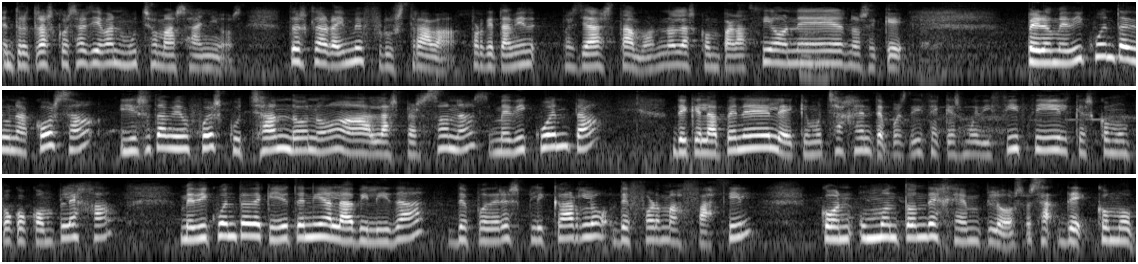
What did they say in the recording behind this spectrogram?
Entre otras cosas, llevan mucho más años. Entonces, claro, ahí me frustraba, porque también, pues ya estamos, ¿no? Las comparaciones, no sé qué. Pero me di cuenta de una cosa, y eso también fue escuchando ¿no? a las personas, me di cuenta de que la PNL, que mucha gente pues dice que es muy difícil, que es como un poco compleja, me di cuenta de que yo tenía la habilidad de poder explicarlo de forma fácil, con un montón de ejemplos, o sea, de, como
